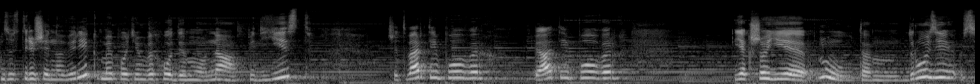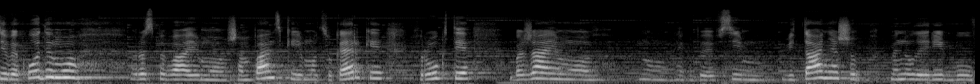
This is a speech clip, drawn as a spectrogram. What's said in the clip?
зустрівши Новий рік, ми потім виходимо на під'їзд, четвертий поверх, п'ятий поверх. Якщо є ну, там, друзі, всі виходимо, розпиваємо шампанське, їмо цукерки, фрукти. Бажаємо ну, якби, всім вітання, щоб минулий рік був,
